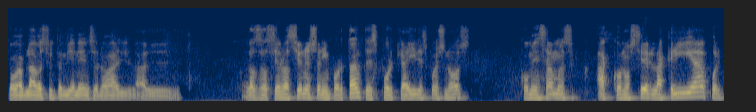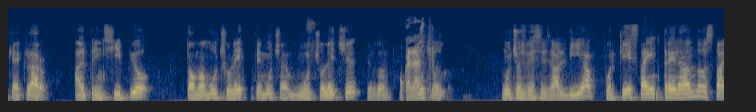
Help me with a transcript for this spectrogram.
como hablabas tú también, Enzo, ¿no? Al, las observaciones son importantes porque ahí después nos comenzamos a conocer la cría, porque claro, al principio toma mucho leche, mucha, mucho leche, perdón, muchas, muchas veces al día, porque está entrenando, está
